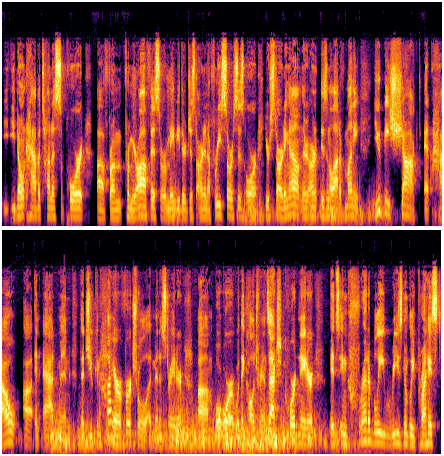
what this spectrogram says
you don't have a ton of support uh, from from your office, or maybe there just aren't enough resources, or you're starting out and there aren't, isn't a lot of money, you'd be shocked at how uh, an admin that you can hire a virtual administrator um, or, or, what they call a transaction coordinator. It's incredibly reasonably priced.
